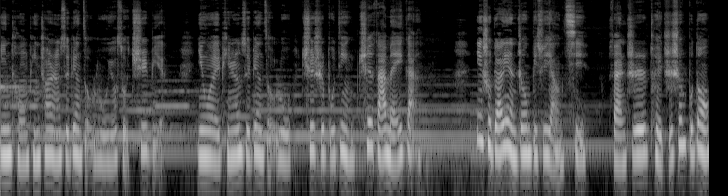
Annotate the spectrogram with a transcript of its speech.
应同平常人随便走路有所区别，因为平人随便走路曲直不定，缺乏美感。艺术表演中必须洋气。反之，腿直伸不动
